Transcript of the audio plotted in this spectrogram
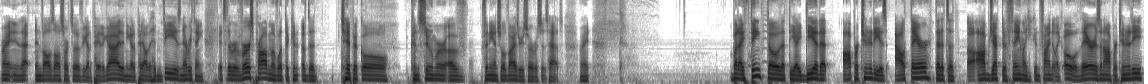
right? And that involves all sorts of you got to pay the guy, then you got to pay all the hidden fees and everything. It's the reverse problem of what the of the typical consumer of financial advisory services has, right? But I think though that the idea that opportunity is out there, that it's a uh, objective thing, like you can find it like, oh, there is an opportunity.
